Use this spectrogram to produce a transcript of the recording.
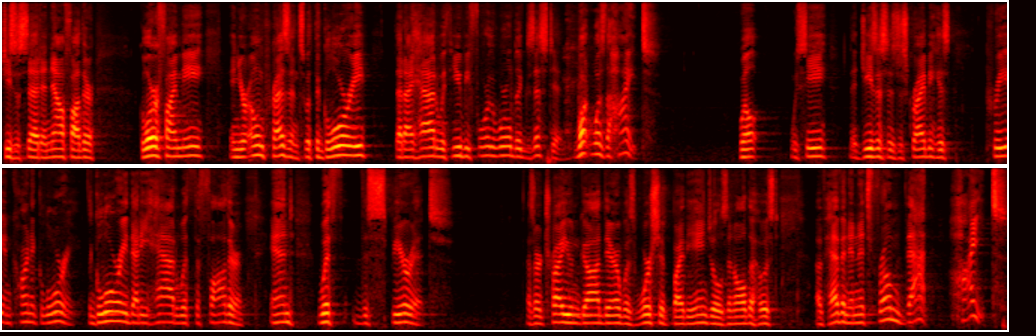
Jesus said, And now, Father, glorify me in your own presence with the glory that I had with you before the world existed. What was the height? Well, we see that Jesus is describing his pre incarnate glory, the glory that he had with the Father and with the Spirit. As our triune God there was worshiped by the angels and all the host of heaven. And it's from that height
